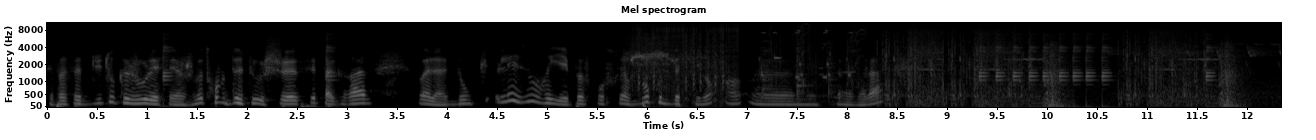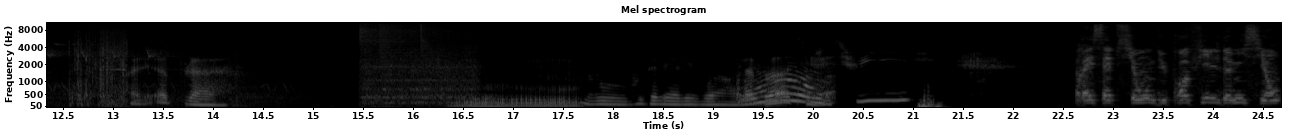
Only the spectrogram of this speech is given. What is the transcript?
c'est pas ça du tout que je voulais faire, je me trompe de touche, euh, c'est pas grave. Voilà, donc les ouvriers peuvent construire beaucoup de bâtiments, hein, euh, ça, voilà. Allez, hop là. Vous, vous allez aller voir là-bas si j'y suis. Réception du profil de mission.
